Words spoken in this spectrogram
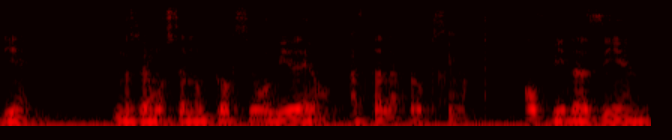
Bien, nos vemos en un próximo video. Hasta la próxima. Auf Wiedersehen.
